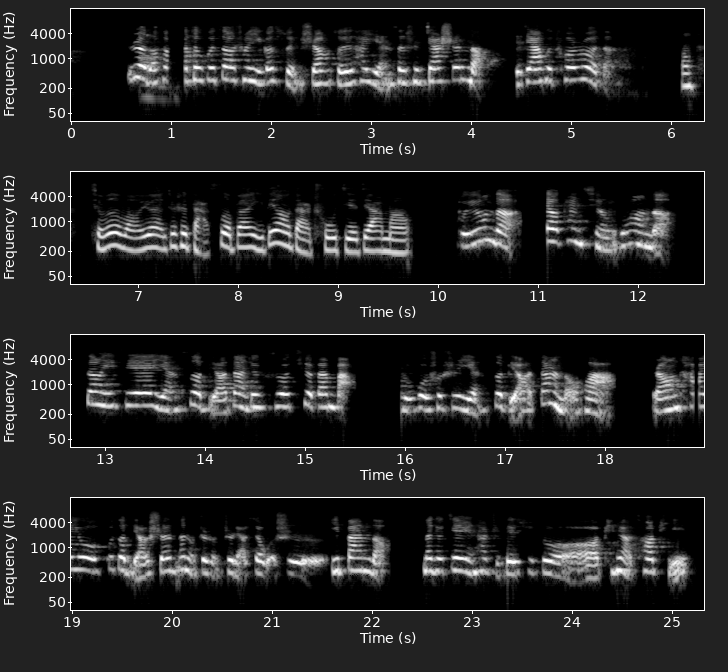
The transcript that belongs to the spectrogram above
热的话它就会造成一个损伤，所以它颜色是加深的，结痂会脱落的。嗯，请问王院，就是打色斑一定要打出结痂吗？不用的，要看情况的。像一些颜色比较淡，就是说雀斑吧，如果说是颜色比较淡的话。然后他又肤色比较深，那种这种治疗效果是一般的，那就建议他直接去做皮秒超皮。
